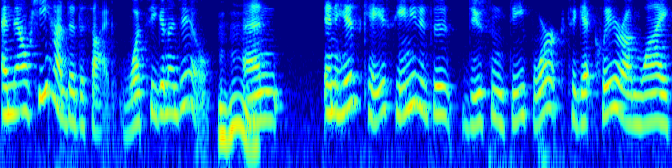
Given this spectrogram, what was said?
And now he had to decide what's he going to do? Mm-hmm. and in his case he needed to do some deep work to get clear on why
